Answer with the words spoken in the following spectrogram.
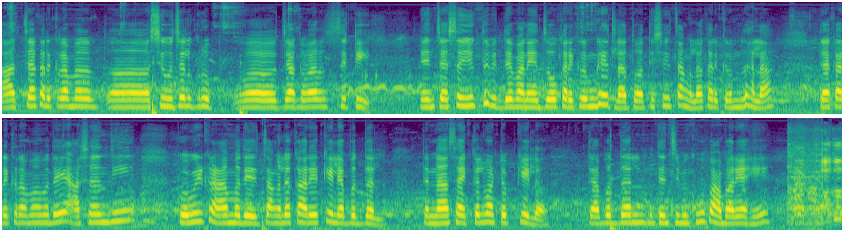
आजच्या कार्यक्रमात शिवजल ग्रुप व जागवार सिटी यांच्या संयुक्त विद्यमाने जो कार्यक्रम घेतला तो अतिशय चांगला कार्यक्रम झाला. त्या कार्यक्रमामध्ये आशांनी कोविड काळामध्ये चांगलं कार्य केल्याबद्दल त्यांना सायकल वाटप केलं. त्याबद्दल त्यांचे मी खूप आभारी आहे. आता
